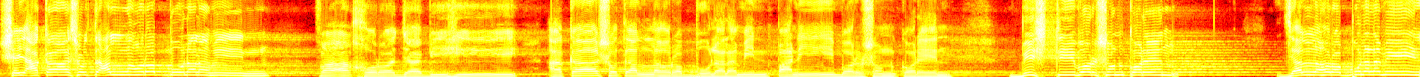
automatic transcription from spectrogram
সেই আকাশ হতে আল্লাহ রব্বুল আলমিন ফাখরজা বিহি আকাশ হতে আল্লাহ রব্বুল আলমিন পানি বর্ষণ করেন বৃষ্টি বর্ষণ করেন যে আল্লাহ রব্বুল আলমিন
